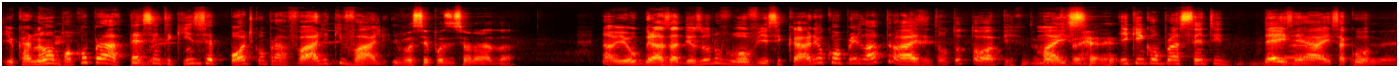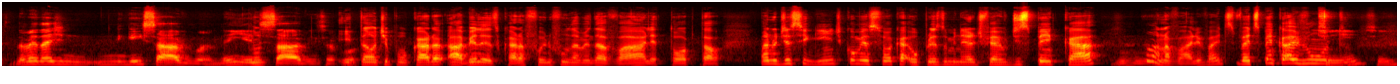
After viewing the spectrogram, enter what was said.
E o cara, não, pode comprar. Até 115 você pode comprar Vale que vale. E você posicionado lá. Não, eu, graças a Deus, eu não ouvi esse cara e eu comprei lá atrás, então eu tô top. Mas. E quem comprou a 110 É, reais, sacou? Na verdade, ninguém sabe, mano. Nem eles Não- sabem, sacou? Então, tipo, o cara. Ah, beleza, o cara foi no fundamento da Vale, é top e tal. Mas no dia seguinte começou ca- o preço do minério de ferro despencar. Uhum. Mano, a Vale vai, des- vai despencar junto. Sim, sim.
